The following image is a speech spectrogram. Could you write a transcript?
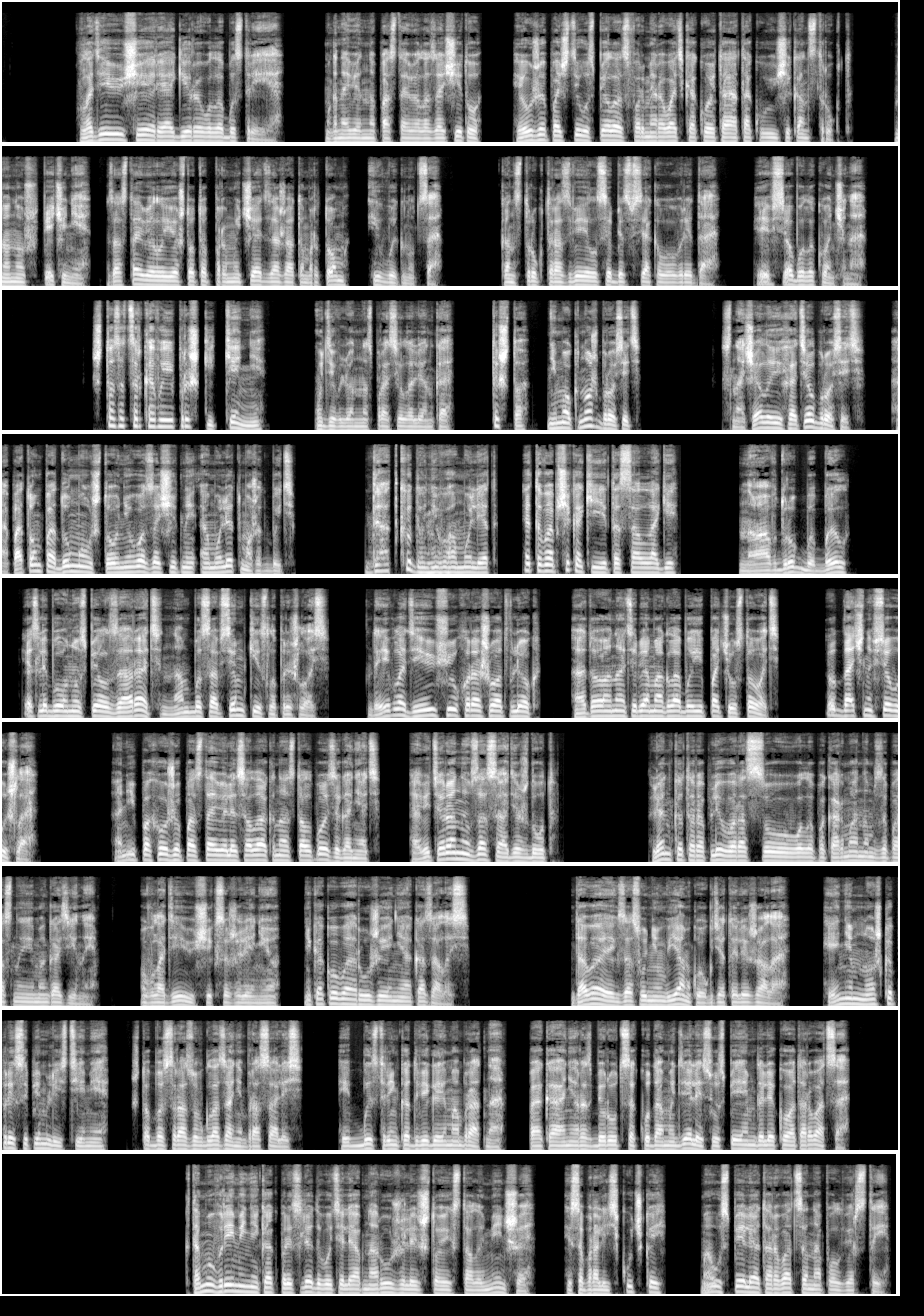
Владеющая реагировала быстрее. Мгновенно поставила защиту и уже почти успела сформировать какой-то атакующий конструкт. Но нож в печени заставил ее что-то промычать зажатым ртом и выгнуться. Конструкт развеялся без всякого вреда, и все было кончено. «Что за цирковые прыжки, Кенни?» — удивленно спросила Ленка. «Ты что, не мог нож бросить?» Сначала и хотел бросить, а потом подумал, что у него защитный амулет может быть. «Да откуда у него амулет? Это вообще какие-то салаги?» «Ну а вдруг бы был? Если бы он успел заорать, нам бы совсем кисло пришлось. Да и владеющую хорошо отвлек, а то она тебя могла бы и почувствовать. Удачно все вышло. Они, похоже, поставили салак нас толпой загонять, а ветераны в засаде ждут. Ленка торопливо рассовывала по карманам запасные магазины. У владеющих, к сожалению, никакого оружия не оказалось. «Давай их засунем в ямку, где ты лежала, и немножко присыпем листьями, чтобы сразу в глаза не бросались, и быстренько двигаем обратно. Пока они разберутся, куда мы делись, успеем далеко оторваться». К тому времени, как преследователи обнаружили, что их стало меньше, и собрались кучкой, мы успели оторваться на полверсты.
